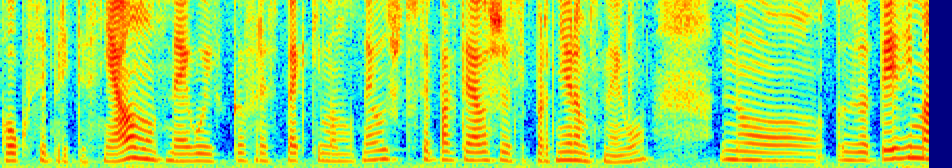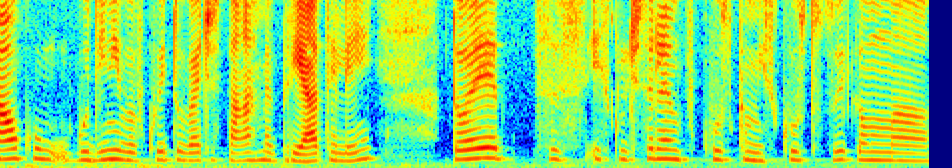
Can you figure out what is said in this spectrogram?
колко се притеснявам от него и какъв респект имам от него, защото все пак трябваше да си партнирам с него. Но за тези малко години, в които вече станахме приятели, той е с изключителен вкус към изкуството и към а,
